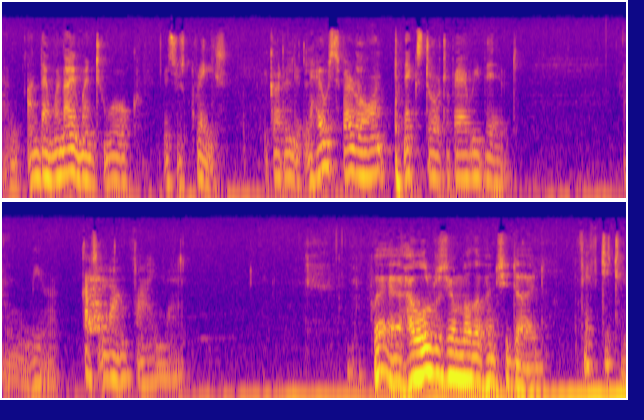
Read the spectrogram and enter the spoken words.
And, and then when I went to work, this was great. We got a little house of our own next door to where we lived. And we were, got along fine then. Where, how old was your mother when she died? 52.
